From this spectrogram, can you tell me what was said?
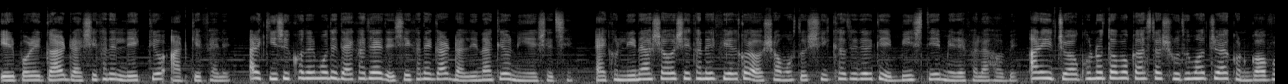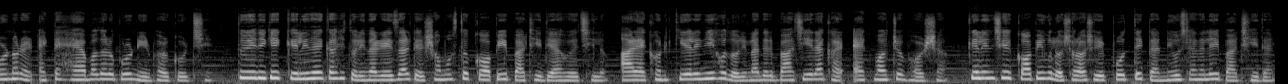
এরপরে গার্ডরা সেখানে লেককেও আটকে ফেলে। আর কিছুক্ষণের মধ্যে দেখা যায় যে সেখানে গার্ডরা লিনাকেও নিয়ে এসেছে। এখন লিনা সহ সেখানে ফেল করা সমস্ত শিক্ষার্থীদেরকে বিষ দিয়ে মেরে ফেলা হবে। আর এই জঘন্যতম কাজটা শুধুমাত্র এখন গভর্নরের একটা হ্যাঁ বলার উপর নির্ভর করছে। তো এদিকে কেলিনের কাছে তো লিনার রেজাল্টের সমস্ত কপি পাঠিয়ে দেওয়া হয়েছিল। আর এখন কেলিনই হলো লিনাদের বাঁচিয়ে রাখার একমাত্র ভরসা। কেলিন সেই কপিগুলো সরাসরি প্রত্যেকটা নিউজ চ্যানেলেই পাঠিয়ে দেয়।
